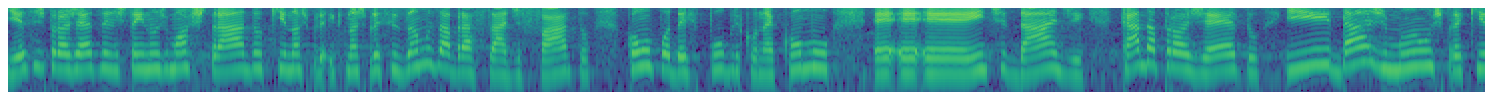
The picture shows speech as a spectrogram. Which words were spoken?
E esses projetos eles têm nos mostrado que nós, que nós precisamos precisamos abraçar de fato, como poder público, né, como é, é, é, entidade, cada projeto e dar as mãos para que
